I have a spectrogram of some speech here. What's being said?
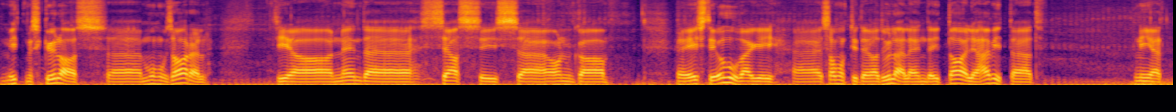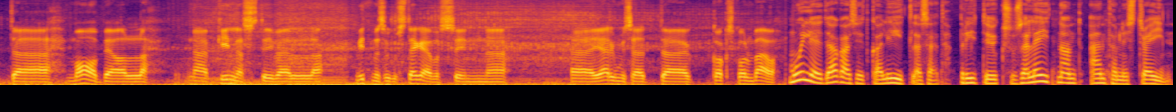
mitmes külas Muhu saarel ja nende seas siis on ka Eesti õhuvägi, samuti teevad ülelende Itaalia hävitajad. nii et maa peal näeb kindlasti veel mitmesugust tegevust siin järgmised äh, kaks-kolm päeva. muljeid jagasid ka liitlased, Briti üksuse leitnant Anthony Strain.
